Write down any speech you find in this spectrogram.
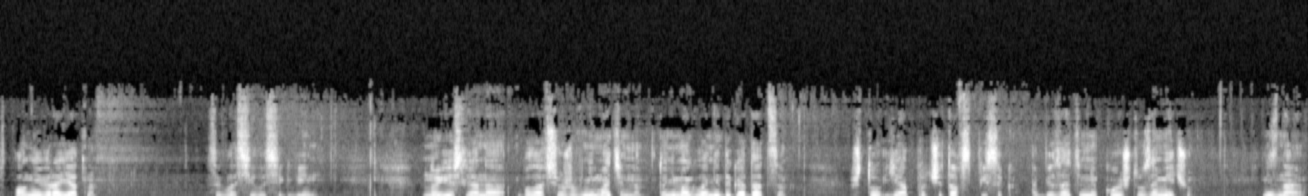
Вполне вероятно, согласилась Игвейн. Но если она была все же внимательна, то не могла не догадаться, что я, прочитав список, обязательно кое-что замечу. Не знаю.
